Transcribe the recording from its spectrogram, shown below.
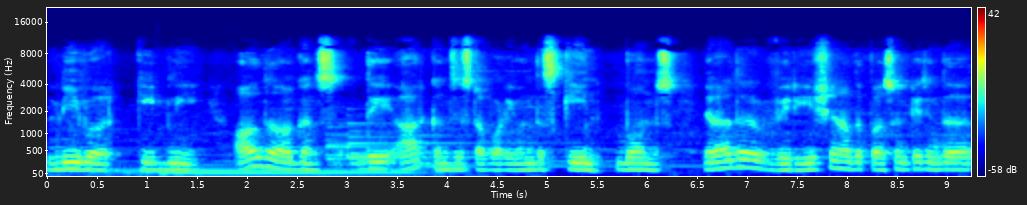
liver kidney all the organs they are consist of or even the skin bones. There are the variation of the percentage in the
